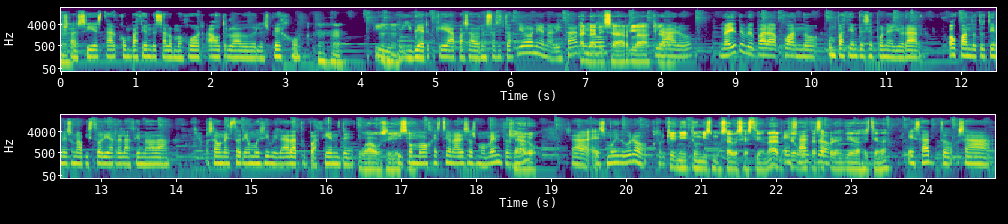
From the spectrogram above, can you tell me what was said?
O sea, sí estar con pacientes a lo mejor a otro lado del espejo. y, ver qué ha pasado en esta situación y analizarlo. Analizarla, claro. Nadie te prepara cuando un paciente se pone a llorar o cuando tú tienes una historia relacionada, o sea, una historia muy similar a tu paciente. Wow, sí. Y cómo gestionar esos momentos. Claro. O sea, es muy duro. Porque ni tú mismo sabes gestionar, Exacto. estás aprendiendo a gestionar. Exacto, o sea,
